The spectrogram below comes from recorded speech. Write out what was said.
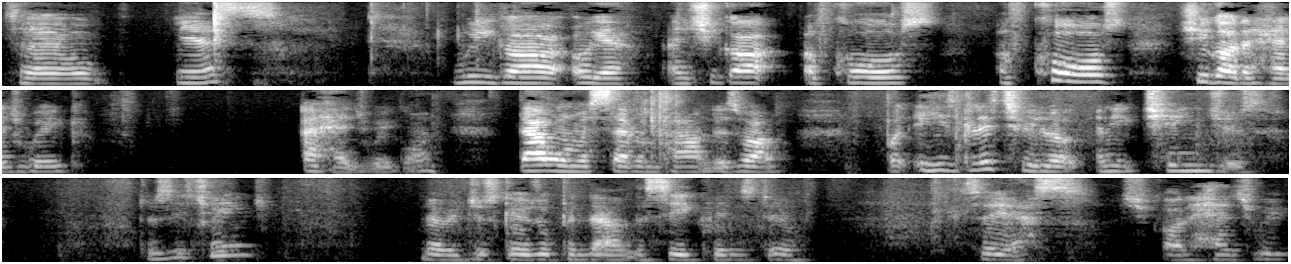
So yes we got oh yeah and she got of course of course she got a Hedwig a Hedwig one that one was seven pound as well but he's literally look and he changes does he change no it just goes up and down the sequins do so yes she got a Hedwig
